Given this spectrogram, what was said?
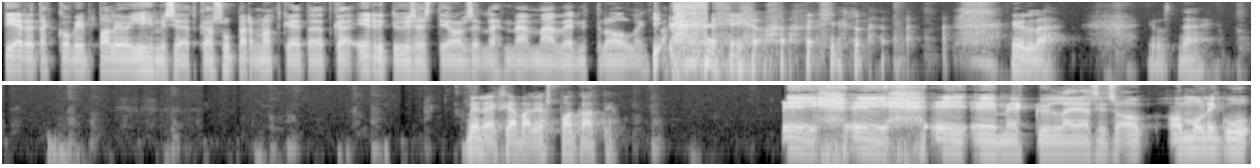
tiedetä kovin paljon ihmisiä, jotka on supernotkeita, jotka erityisesti on sille, että mä, mä en venyttele ollenkaan. Joo, kyllä. kyllä, just näin. Meneekö jäbäli, jos pakaatti? Ei, ei, ei, ei mene kyllä. Ja siis on, on mulla niinku,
